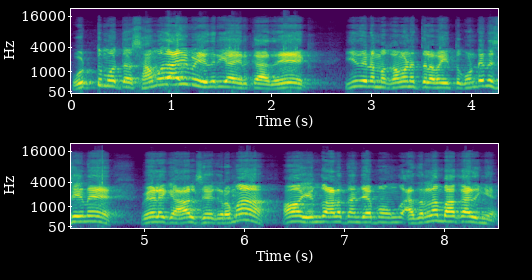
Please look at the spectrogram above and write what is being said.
ஒட்டுமொத்த சமுதாயம் எதிரியா இருக்காது. இது நம்ம கவனத்தில் வைத்து கொண்டு என்ன செய்யணும்? வேலைக்கு ஆள் சேர்க்குறோமா? ஆ எங்கள் ஆளை தான் சேர்ப்போம். உங்க அதெல்லாம் பார்க்காதீங்க.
